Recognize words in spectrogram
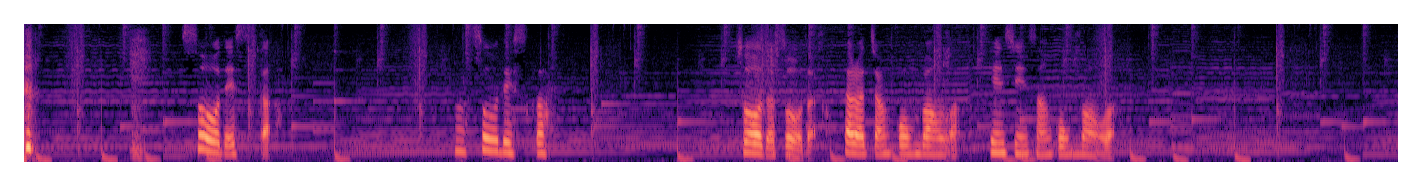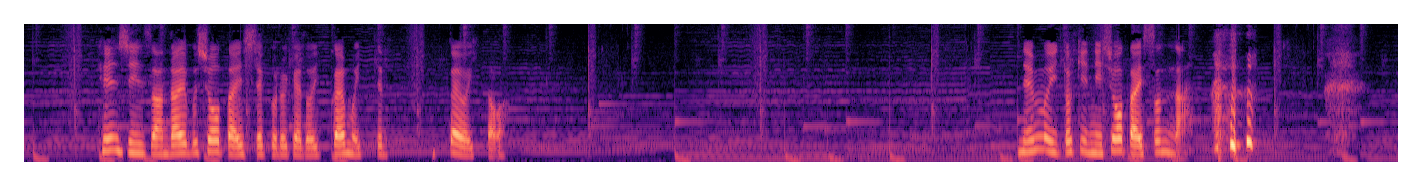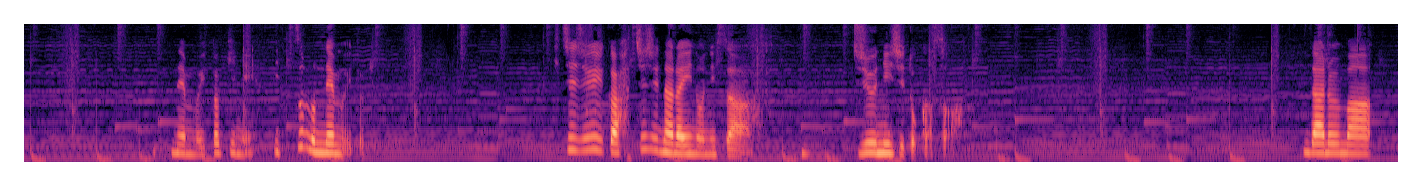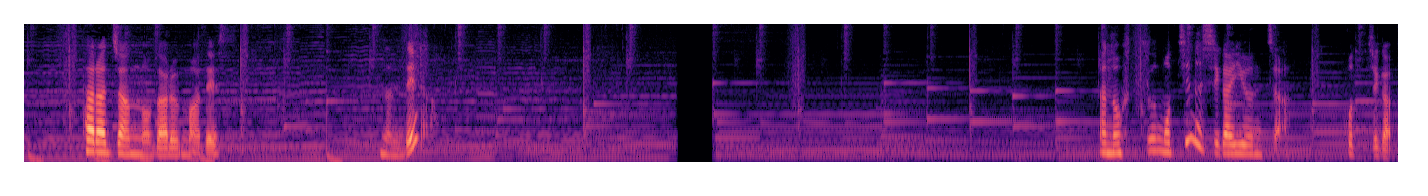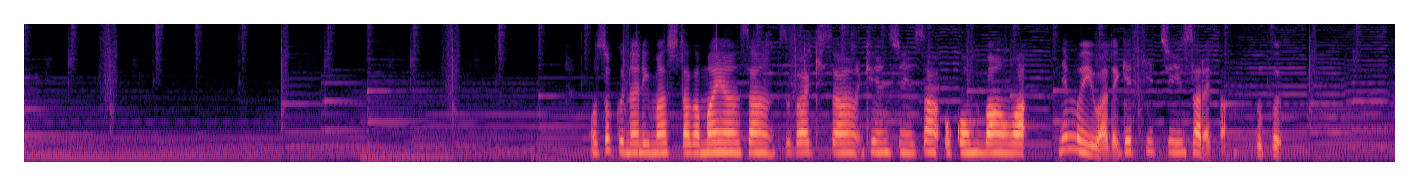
そうですか。あ、そうですか。そうだそうだ。タラちゃんこんばんは。ケンシンさんこんばんは。ケンシンさんライブ招待してくるけど、一回も行って、一回は行ったわ。眠い時に招待すんな。眠い時に。いつも眠い時。7時か8時ならいいのにさ、12時とかさ。だるま、タラちゃんのだるまです。なんで？あの、普通持ち主が言うんちゃこっちが。遅くなりましたが、まやんさん、つばきさん、けんしんさん、おこんばんは。眠いわで撃沈された。ぷぷ。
